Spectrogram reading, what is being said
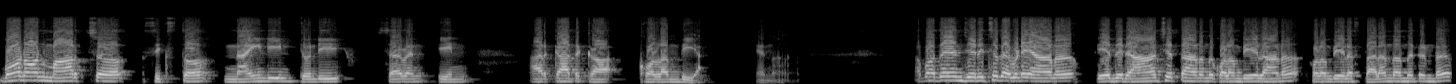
Born on March six nineteen twenty seven in Aracataca Colombia എന്നാണ്. അപ്പൊ അദ്ദേഹം ജനിച്ചത് എവിടെയാണ്? ഏത് രാജ്യത്താണെന്ന് കൊളംബിയയിലാണ്. കൊളംബിയയിലെ സ്ഥലം തന്നിട്ടുണ്ട്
